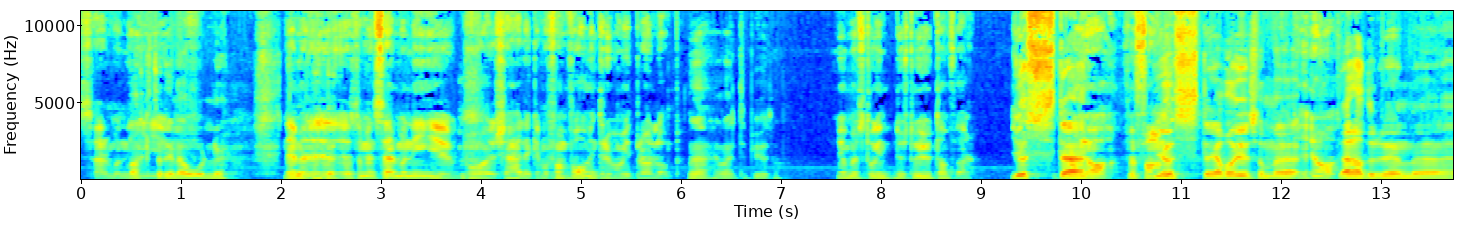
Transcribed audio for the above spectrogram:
ceremoni. Vakta dina ord nu. Nej men eh, som en ceremoni på kärleken. Vad fan var inte du på mitt bröllop? Nej, jag var inte bjuden. Jo men stod, in- du stod utanför. Just det! Ja, för fan. Just det, jag var ju som... eh, Ja. Där hade du en... eh,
